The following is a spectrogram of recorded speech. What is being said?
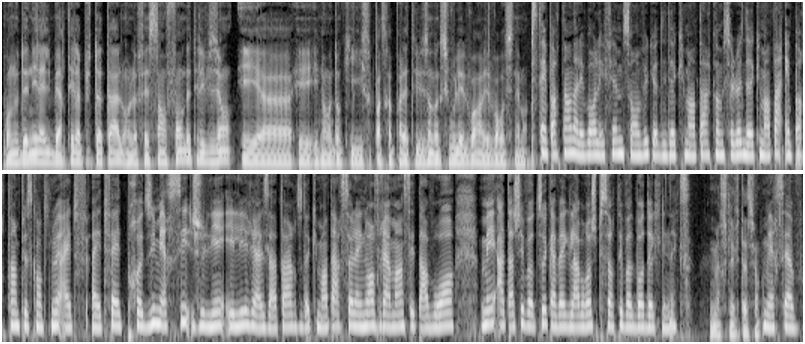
pour nous donner la liberté la plus totale. On le fait sans fond de télévision et, euh, et, non, donc il se passera pas à la télévision. Donc si vous voulez le voir, allez le voir au cinéma. C'est important d'aller voir les films si on veut que des documentaires comme celui-là, des documentaires importants puissent continuer à être, à être faits, à être produits. Merci Julien Elie, réalisateur du documentaire Soleil Noir. Vraiment, c'est à voir. Mais attachez votre truc avec la broche puis sortez votre boîte de Kleenex. Merci de l'invitation. Merci à vous.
